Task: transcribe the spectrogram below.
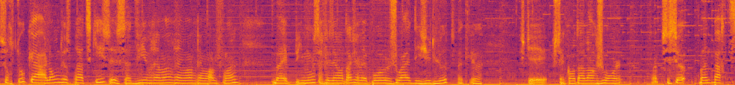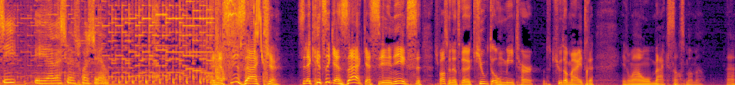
Surtout qu'à longue de se pratiquer, ça, ça devient vraiment, vraiment, vraiment le fun. Ben, puis moi, ça faisait longtemps que j'avais pas joué à des jeux de lutte. Fait que là, j'étais j'étais content d'en rejouer un. Fait que c'est ça. Bonne partie et à la semaine prochaine. Et merci, Zach. C'est la critique à Zach, à CNX. Je pense que notre cute-o-meter, notre cute-o-mètre est vraiment au max en ce moment. Hein?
